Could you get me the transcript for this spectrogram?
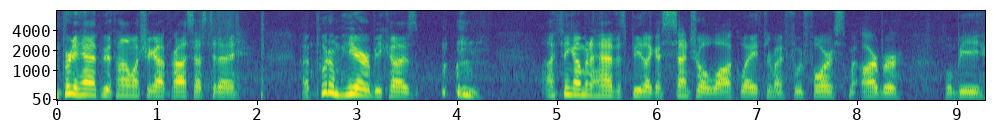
I'm pretty happy with how much I got processed today. I put them here because I think I'm gonna have this be like a central walkway through my food forest. My arbor will be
